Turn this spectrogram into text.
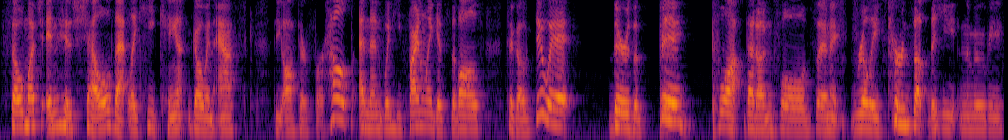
so much in his shell that like he can't go and ask the author for help. And then when he finally gets the balls to go do it, there's a big plot that unfolds and it really turns up the heat in the movie.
